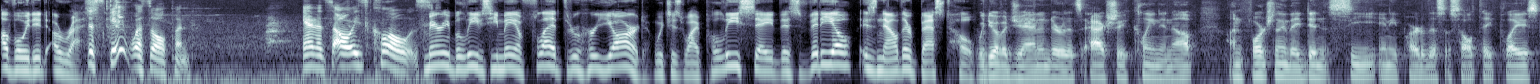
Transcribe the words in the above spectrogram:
avoided arrest. This gate was open, and it's always closed. Mary believes he may have fled through her yard, which is why police say this video is now their best hope. We do have a janitor that's actually cleaning up. Unfortunately, they didn't see any part of this assault take place,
